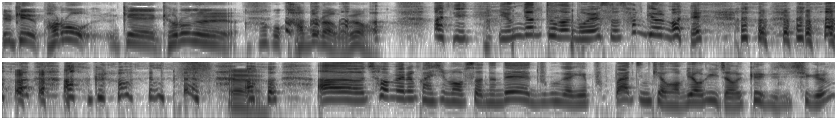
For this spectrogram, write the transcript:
이렇게 바로 이렇게 결혼을 하고 가더라고요. 아니, 6년 동안 뭐 했어? 3개월 만에. 아, 그러면, 예. 아, 처음에는 관심 없었는데 누군가에게 푹 빠진 경험, 여기죠. 그, 지금.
